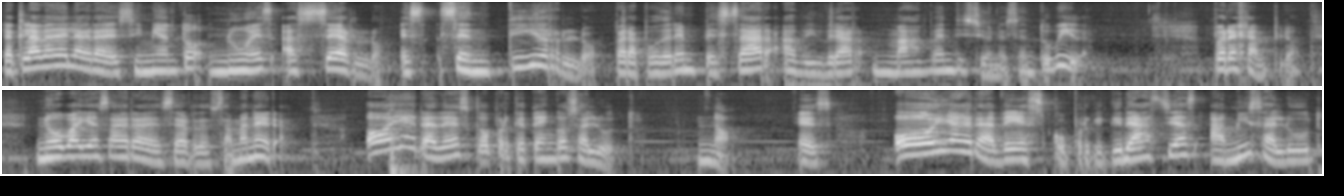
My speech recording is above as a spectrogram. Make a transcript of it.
La clave del agradecimiento no es hacerlo, es sentirlo para poder empezar a vibrar más bendiciones en tu vida. Por ejemplo, no vayas a agradecer de esa manera. Hoy agradezco porque tengo salud. No, es Hoy agradezco porque gracias a mi salud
